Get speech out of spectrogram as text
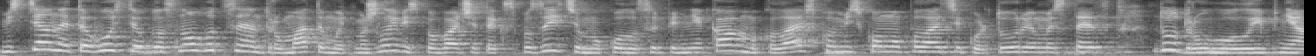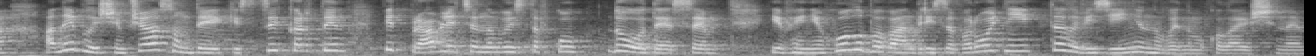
Містяни та гості обласного центру матимуть можливість побачити експозицію Миколи Сопільняка в Миколаївському міському палаці культури і мистецтв до 2 липня. А найближчим часом деякі з цих картин відправляться на виставку до Одеси. Євгенія Голубова, Андрій Заворотній, телевізійні новини Миколаївщини.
